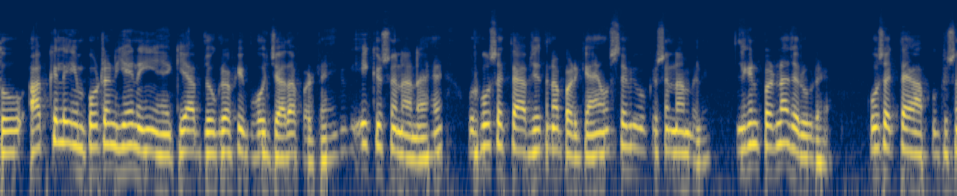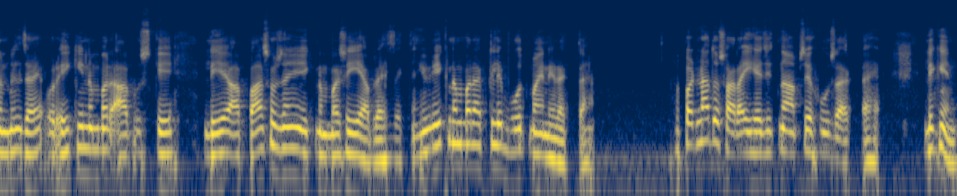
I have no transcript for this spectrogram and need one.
तो आपके लिए इम्पोर्टेंट ये नहीं है कि आप जोग्राफी बहुत ज़्यादा पढ़ रहे हैं, क्योंकि एक क्वेश्चन आना है और हो सकता है आप जितना पढ़ के आए उससे भी वो क्वेश्चन ना मिले। लेकिन पढ़ना ज़रूर है। हो सकता है आपको क्वेश्चन मिल जाए और एक ही नंबर आप उसके लिए आप पास हो जाएँ, एक नंबर से ही आप रह सकते हैं। क्योंकि एक नंबर आपके लिए बहुत मायने रखता है। तो पढ़ना तो सारा ही है, जितना आपसे हो सकता है। लेकिन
